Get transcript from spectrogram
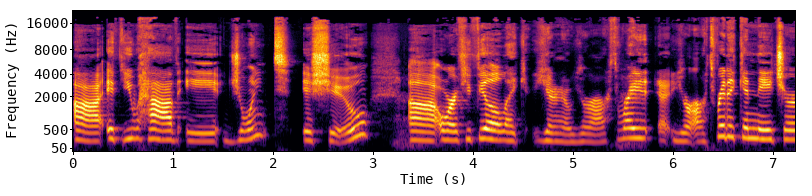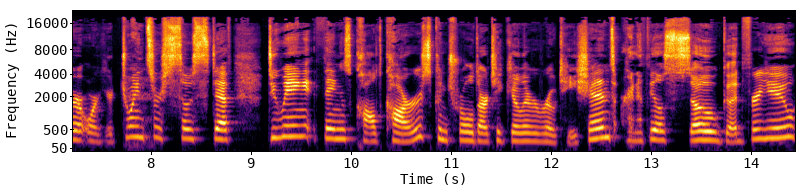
Uh, if you have a joint issue, uh, or if you feel like you know you're arthritic, uh, you're arthritic in nature, or your joints are so stiff, doing things called CARs, controlled articular rotations, are going to feel so good for you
